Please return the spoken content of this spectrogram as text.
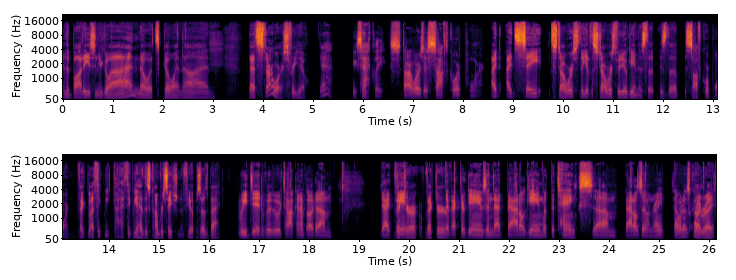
and the bodies and you go, I know what's going on. That's Star Wars for you. yeah, exactly. Star Wars is softcore porn. I'd I'd say Star Wars the yeah, the Star Wars video game is the is the, the softcore porn. In fact, I think we God, I think we had this conversation a few episodes back. We did. We were talking about um that Vector, Vector. the vector games and that battle game with the tanks, um, Battle Zone, right? Is that what it was called? right, right.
